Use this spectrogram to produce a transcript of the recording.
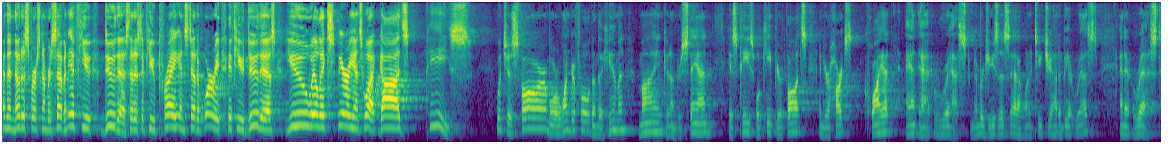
And then notice verse number seven. If you do this, that is, if you pray instead of worry, if you do this, you will experience what? God's peace, which is far more wonderful than the human mind can understand. His peace will keep your thoughts and your hearts quiet and at rest. Remember, Jesus said, I want to teach you how to be at rest and at rest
